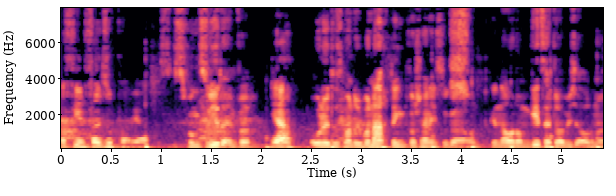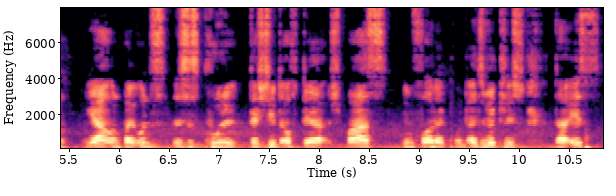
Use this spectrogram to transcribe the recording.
auf jeden Fall super, ja. Es funktioniert einfach. Ja, Ohne dass man drüber nachdenkt, wahrscheinlich sogar. Und genau darum geht's ja, glaube ich, auch, ne? Ja, und bei uns ist es cool, da steht auch der Spaß im Vordergrund. Also wirklich, da ist,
